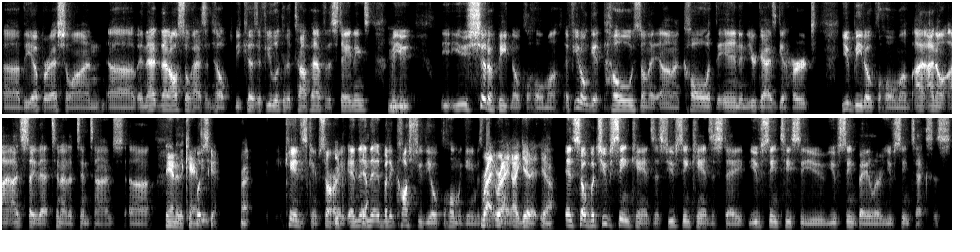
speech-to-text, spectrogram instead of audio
uh, the upper echelon, uh, and that that also hasn't helped because if you look at the top half of the standings, mm-hmm. I mean, you you should have beaten Oklahoma. If you don't get hosed on a on a call at the end and your guys get hurt, you beat Oklahoma. I, I don't. I, I, say that ten out of ten times. Uh, the end of the Kansas game, right? Kansas game. Sorry, yeah, and, yeah. then but it cost you the Oklahoma game. Right, right. I get it. Yeah. And so, but you've seen Kansas, you've seen Kansas State, you've seen TCU, you've seen Baylor, you've seen Texas.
